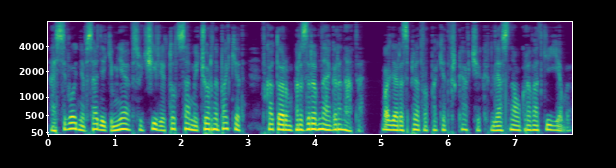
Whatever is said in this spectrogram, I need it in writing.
А сегодня в садике мне всучили тот самый черный пакет, в котором разрывная граната. Валера спрятал пакет в шкафчик для сна у кроватки Евы.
